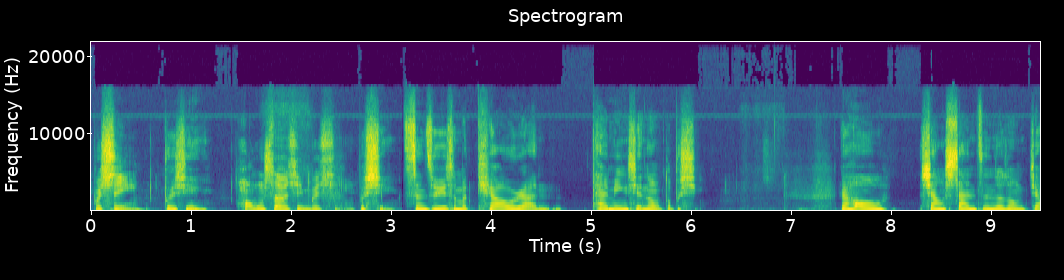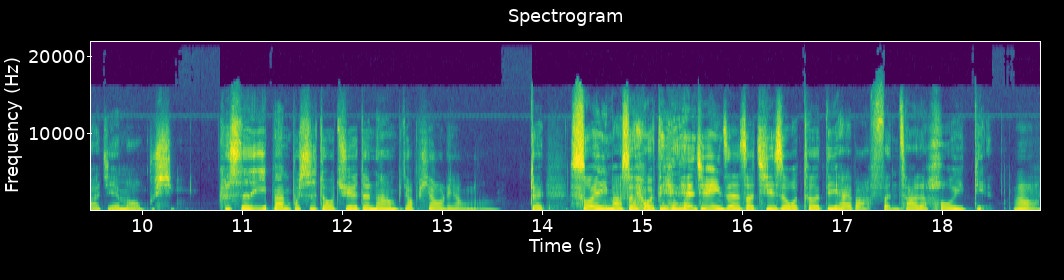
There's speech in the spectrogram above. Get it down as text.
不行，不行，红色行不行？不行，甚至于什么挑染太明显那种都不行。然后像扇子那种假睫毛不行。可是，一般不是都觉得那样比较漂亮吗？对，所以嘛，所以我第一天去应征的时候，其实我特地还把粉擦的厚一点。嗯，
